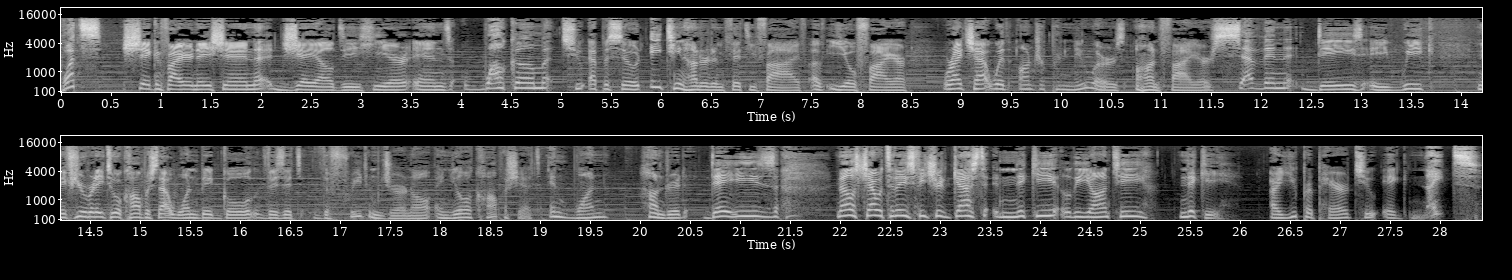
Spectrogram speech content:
What's shaking Fire Nation? JLD here, and welcome to episode 1855 of EO Fire, where I chat with entrepreneurs on fire seven days a week. And if you're ready to accomplish that one big goal, visit the Freedom Journal and you'll accomplish it in 100 days. Now let's chat with today's featured guest, Nikki Leonti. Nikki, are you prepared to ignite?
